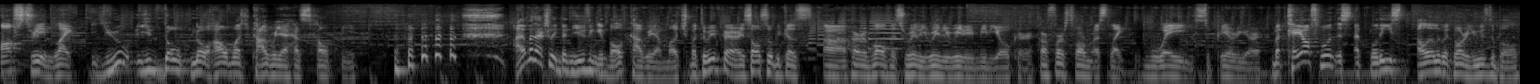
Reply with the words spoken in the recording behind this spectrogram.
off stream. Like, you you don't know how much Kaguya has helped me. I haven't actually been using Evolve Kaguya much, but to be fair, it's also because uh, her Evolve is really, really, really mediocre. Her first form is like way superior. But Chaos Moon is at least a little bit more usable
